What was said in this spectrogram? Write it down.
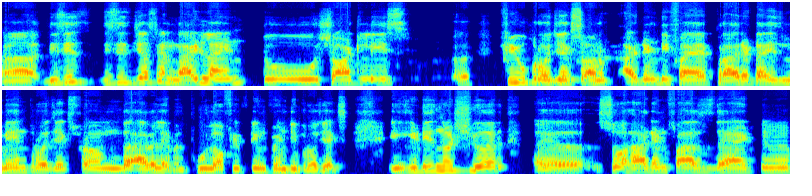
uh, this is this is just a guideline to shortlist few projects or identify prioritize main projects from the available pool of 15 20 projects. It is not sure uh, so hard and fast that uh,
